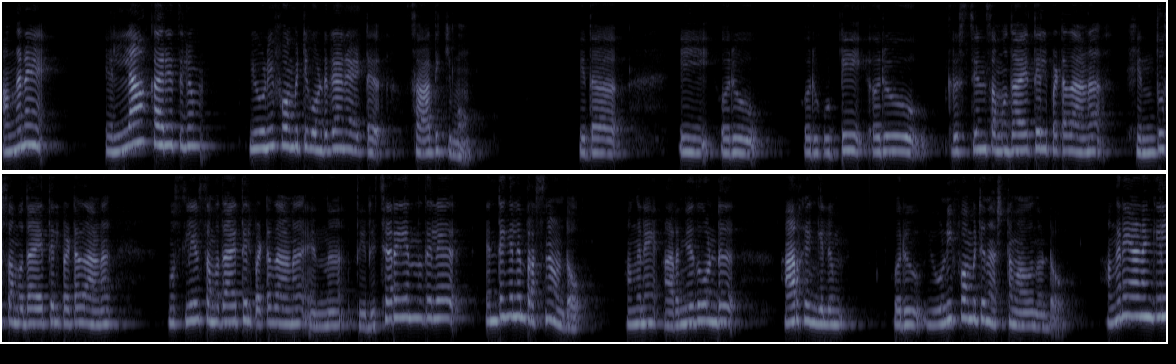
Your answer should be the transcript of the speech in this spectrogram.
അങ്ങനെ എല്ലാ കാര്യത്തിലും യൂണിഫോമിറ്റി കൊണ്ടുവരാനായിട്ട് സാധിക്കുമോ? ഇത് ഈ ഒരു ഒരു കുട്ടി ഒരു ക്രിസ്ത്യൻ സമുദായത്തിൽപ്പെട്ടതാണ് ഹിന്ദു സമുദായത്തിൽപ്പെട്ടതാണ് മുസ്ലിം സമുദായത്തിൽപ്പെട്ടതാണ് എന്ന് തിരിച്ചറിയുന്നതിൽ എന്തെങ്കിലും പ്രശ്നമുണ്ടോ? അങ്ങനെ അറിഞ്ഞതുകൊണ്ട് ആർക്കെങ്കിലും ഒരു യൂണിഫോമിറ്റി നഷ്ടമാകുന്നുണ്ടോ അങ്ങനെയാണെങ്കിൽ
